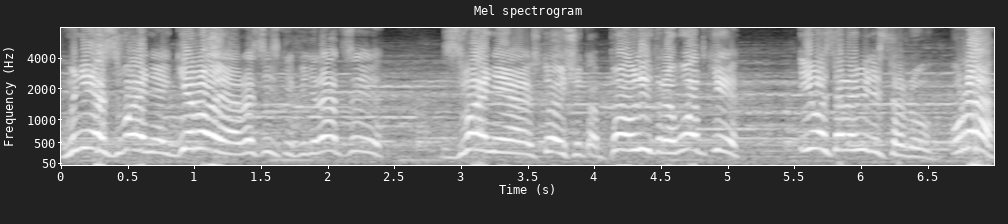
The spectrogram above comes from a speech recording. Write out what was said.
мне звание Героя Российской Федерации, звание, что еще там, пол-литра водки, и восстановили страну. Ура!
